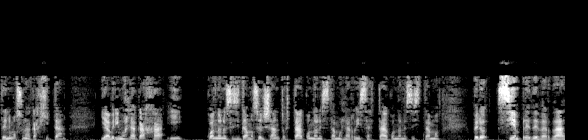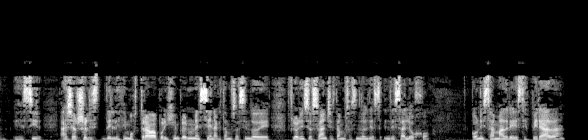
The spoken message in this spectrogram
tenemos una cajita y abrimos la caja y cuando necesitamos el llanto está, cuando necesitamos la risa está, cuando necesitamos... Pero siempre de verdad. Es decir, ayer yo les, de- les demostraba, por ejemplo, en una escena que estamos haciendo de Florencio Sánchez, estamos haciendo el, des- el desalojo con esa madre desesperada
